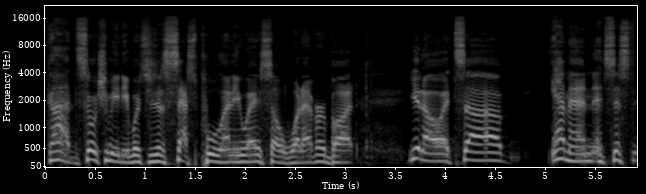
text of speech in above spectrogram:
God, social media, which is a cesspool anyway, so whatever. But you know, it's uh, yeah, man, it's just uh,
